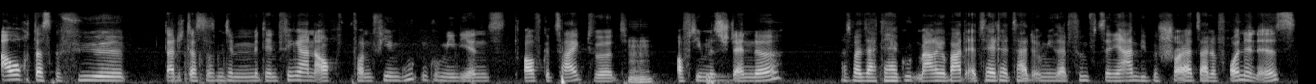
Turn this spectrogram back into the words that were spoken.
auch das Gefühl, dadurch, dass das mit dem mit den Fingern auch von vielen guten Comedians drauf gezeigt wird, Mhm. auf die Missstände, dass man sagt, ja gut, Mario Barth erzählt jetzt halt irgendwie seit 15 Jahren, wie bescheuert seine Freundin ist.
